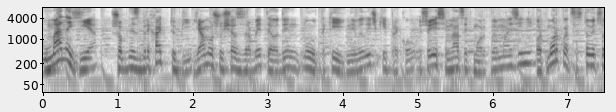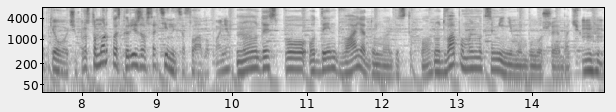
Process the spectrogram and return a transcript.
У мене є, щоб не збрехати тобі, я можу зараз зробити один, ну, такий невеличкий прикол. Ось є 17 моркви в магазині. От морква це 100% овочі. Просто морква, скоріш за все, ціниться слабо, поняв? Ну, десь по один-два, я думаю, десь тако. Ну, два, по-моєму, це мінімум було, що я бачив. Угу.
